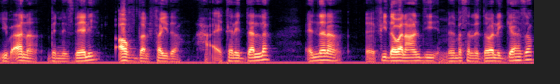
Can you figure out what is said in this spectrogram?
يبقى أنا بالنسبة لي أفضل فايدة حققتها لي الدالة إن أنا في دوال عندي مثلا الدوال الجاهزة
